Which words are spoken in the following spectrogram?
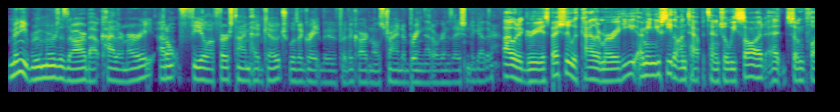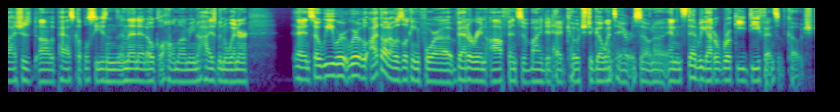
many rumors as there are about Kyler Murray, I don't feel a first time head coach was a great move for the Cardinals trying to bring that organization together. I would agree, especially with Kyler Murray. He, I mean, you see the untapped potential. We saw it at some flashes uh, the past couple seasons, and then at Oklahoma. I mean, a Heisman winner. And so we were, we I thought I was looking for a veteran offensive minded head coach to go into Arizona. And instead, we got a rookie defensive coach.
